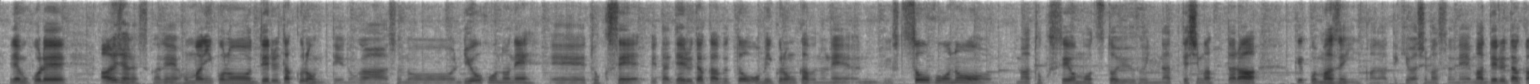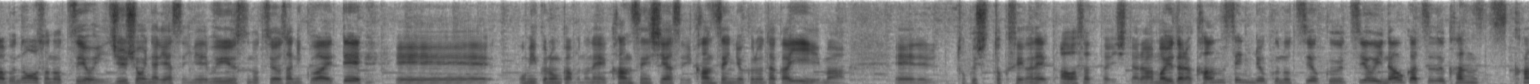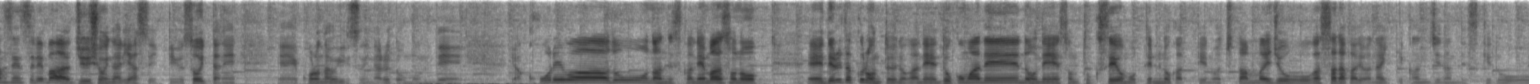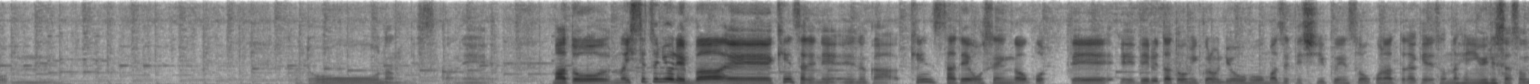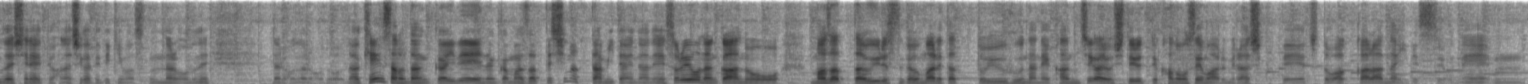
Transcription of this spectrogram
でもこれ、あれじゃないですかね、ほんまにこのデルタクロンっていうのが、その両方のね、えー特性、言ったデルタ株とオミクロン株のね、双方の、まあ、特性を持つという風になってしまったら、結構まずいんかなって気はしますよね。まあ、デルタ株のその強い重症になりやすいね、ウイルスの強さに加えて、えーオミクロン株のね、感染しやすい、感染力の高い、まあ、えー特殊特性がね合わさったりしたらまあ言うたら感染力の強く強いなおかつ感染すれば重症になりやすいっていうそういったね、えーコロナウイルスになると思うんでいやこれはどうなんですかねまあそのえーデルタクロンというのがね、どこまでのね、その特性を持ってるのかっていうのは、ちょっとあんまり情報が定かではないって感じなんですけど、うん。どうなんですかね。まあ、あと、まあ、一説によれば、えー検査でね、えーなんか、検査で汚染が起こって、えーデルタとオミクロン両方混ぜてシークエンスを行っただけで、そんな変異ウイルスは存在してないという話が出てきます。うんなるほどね。なるほど、なるほど。だから検査の段階で、なんか混ざってしまったみたいなね、それをなんか、あの、混ざったウイルスが生まれたという風なね、勘違いをしてるって可能性もあるらしくて、ちょっとわからないですよね。うん。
